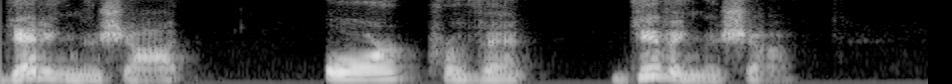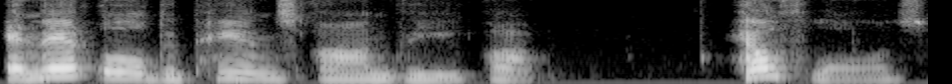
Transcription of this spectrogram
getting the shot or prevent giving the shot. And that all depends on the uh, health laws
